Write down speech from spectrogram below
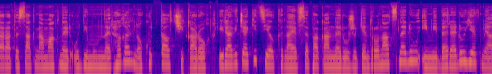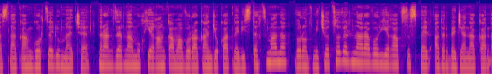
տարատեսակ նամակներ ու դիմումներ հղել նոկուտ տալ չի կարող։ Իրավիճակից ելքը նաև սեփական ներուժը կենտրոնացնելու, իմի բերելու եւ միասնական գործելու մեջ է։ Նրանք ձեռնամուխ եղան կամավորական ջոկատների ստեղծմանը, որոնց միջոցով էլ հնարավոր եղավ զսպել ադրբեջանական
